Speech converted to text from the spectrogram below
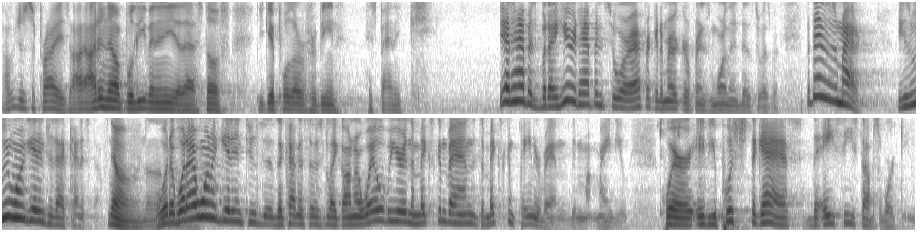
I was just surprised. I, I did not believe in any of that stuff. You get pulled over for being Hispanic. Yeah, it happens, but I hear it happens to our African American friends more than it does to us. But, but that doesn't matter because we don't want to get into that kind of stuff. No, no, no. What, what I want to get into the, the kind of stuff is like on our way over here in the Mexican van. It's a Mexican painter van, mind you, where if you push the gas, the AC stops working.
